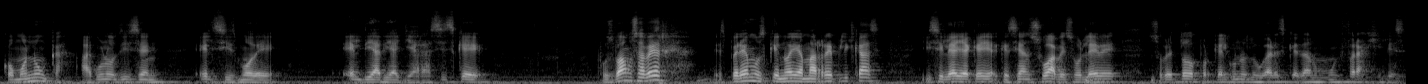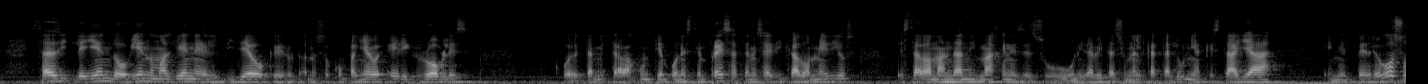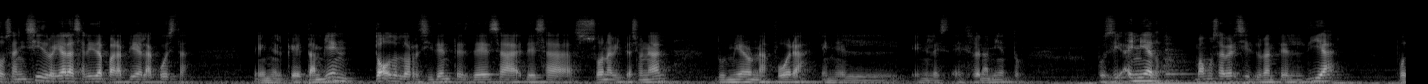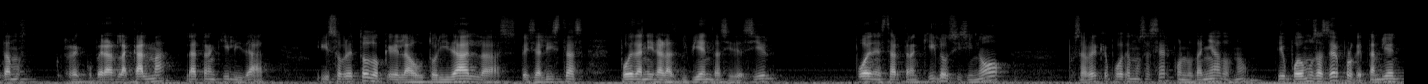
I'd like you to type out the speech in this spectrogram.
como nunca. Algunos dicen el sismo de el día de ayer. Así es que, pues vamos a ver, esperemos que no haya más réplicas y si le haya que, que sean suaves o leve, sobre todo porque algunos lugares quedaron muy frágiles. Estaba leyendo, viendo más bien el video que nuestro compañero Eric Robles, también trabajó un tiempo en esta empresa, también se ha dedicado a medios, estaba mandando imágenes de su unidad habitacional Cataluña, que está allá en el Pedregoso, San Isidro, allá a la salida para pie de la cuesta en el que también todos los residentes de esa, de esa zona habitacional durmieron afuera en el, en el estacionamiento. Pues sí, hay miedo. Vamos a ver si durante el día podamos recuperar la calma, la tranquilidad y sobre todo que la autoridad, los especialistas puedan ir a las viviendas y decir, pueden estar tranquilos y si no, pues a ver qué podemos hacer con lo dañado, ¿no? Digo, podemos hacer porque también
